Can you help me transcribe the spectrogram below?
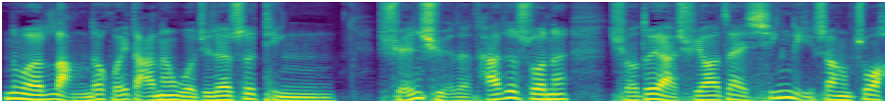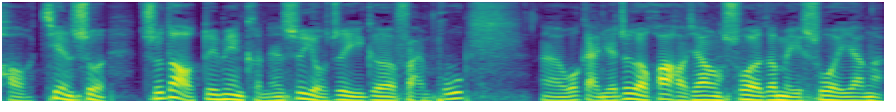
那么朗的回答呢？我觉得是挺玄学的。他就说呢，球队啊需要在心理上做好建设，知道对面可能是有这一个反扑。呃，我感觉这个话好像说了跟没说一样啊。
